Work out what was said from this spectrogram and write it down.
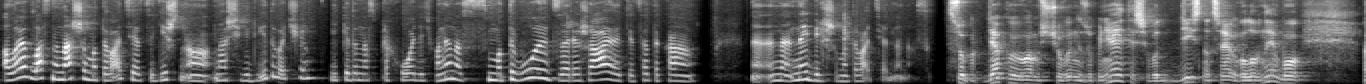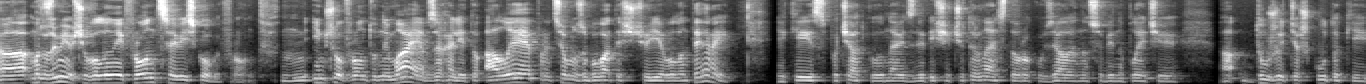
Але власне наша мотивація це дійсно наші відвідувачі, які до нас приходять. Вони нас мотивують, заряджають, і це така найбільша мотивація для нас. Супер, дякую вам, що ви не зупиняєтеся, бо дійсно це головне, бо ми розуміємо, що головний фронт це військовий фронт. Іншого фронту немає взагалі-то, але при цьому забувати, що є волонтери, які спочатку, навіть з 2014 року, взяли на собі на плечі дуже тяжку такий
